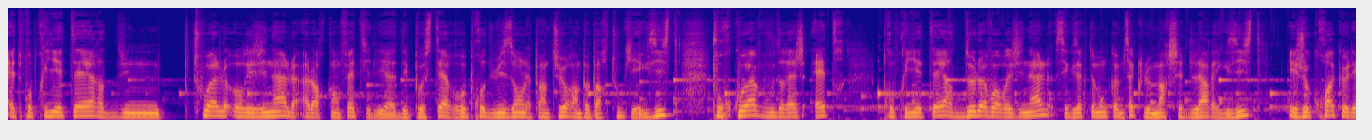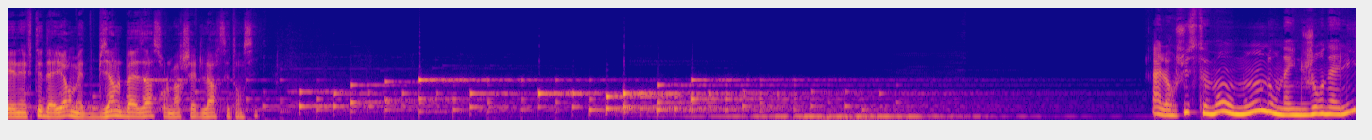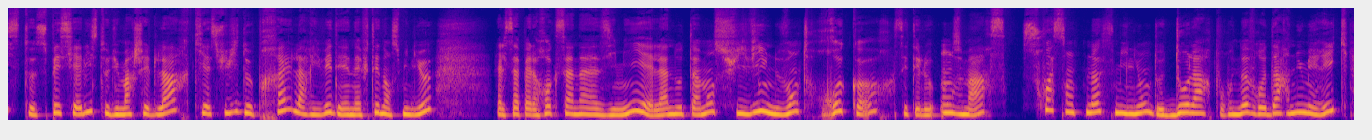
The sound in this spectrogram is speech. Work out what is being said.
être propriétaire d'une toile originale alors qu'en fait il y a des posters reproduisant la peinture un peu partout qui existent. Pourquoi voudrais-je être propriétaire de l'œuvre originale? C'est exactement comme ça que le marché de l'art existe. Et je crois que les NFT d'ailleurs mettent bien le bazar sur le marché de l'art ces temps-ci. Alors justement, au Monde, on a une journaliste spécialiste du marché de l'art qui a suivi de près l'arrivée des NFT dans ce milieu. Elle s'appelle Roxana Azimi et elle a notamment suivi une vente record, c'était le 11 mars, 69 millions de dollars pour une œuvre d'art numérique.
